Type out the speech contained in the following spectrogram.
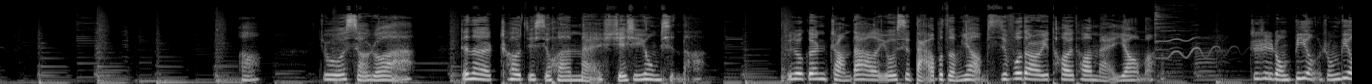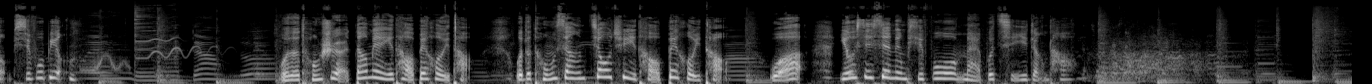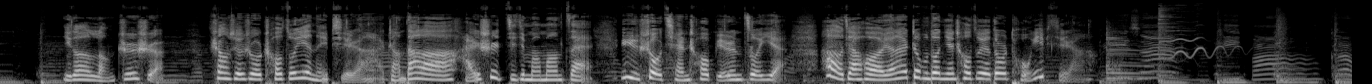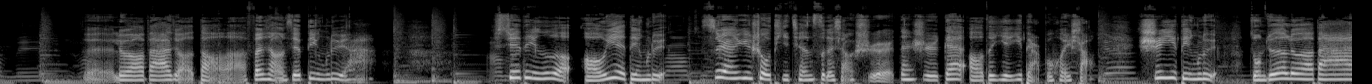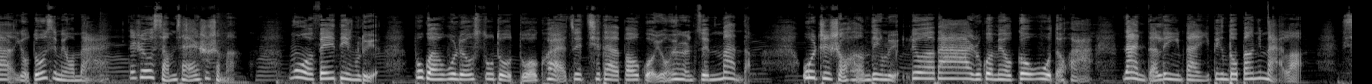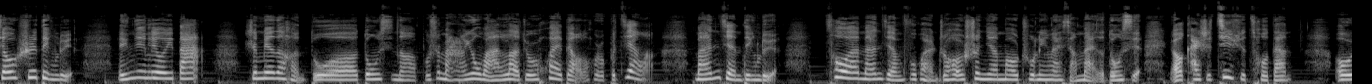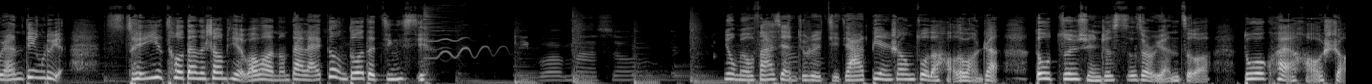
啊，就是我小时候啊，真的超级喜欢买学习用品的，这就跟长大了游戏打不怎么样，皮肤倒是一套一套买一样嘛。这是一种病，什么病？皮肤病。我的同事当面一套，背后一套；我的同乡郊区一套，背后一套。我游戏限定皮肤买不起一整套。一个冷知识。上学时候抄作业那批人啊，长大了还是急急忙忙在预售前抄别人作业。好家伙，原来这么多年抄作业都是同一批人啊！对，六幺八就要到了，分享一些定律哈。薛定谔熬夜定律：虽然预售提前四个小时，但是该熬的夜一点不会少。失忆定律：总觉得六幺八有东西没有买，但是又想不起来是什么。墨菲定律：不管物流速度有多快，最期待的包裹永远是最慢的。物质守恒定律：六幺八如果没有购物的话，那你的另一半一定都帮你买了。消失定律：临近六一八，身边的很多东西呢，不是马上用完了，就是坏掉了或者不见了。满减定律：凑完满减付款之后，瞬间冒出另外想买的东西，然后开始继续凑单。偶然定律：随意凑单的商品往往能带来更多的惊喜。你有没有发现，就是几家电商做的好的网站，都遵循这四字原则：多、快、好、省。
